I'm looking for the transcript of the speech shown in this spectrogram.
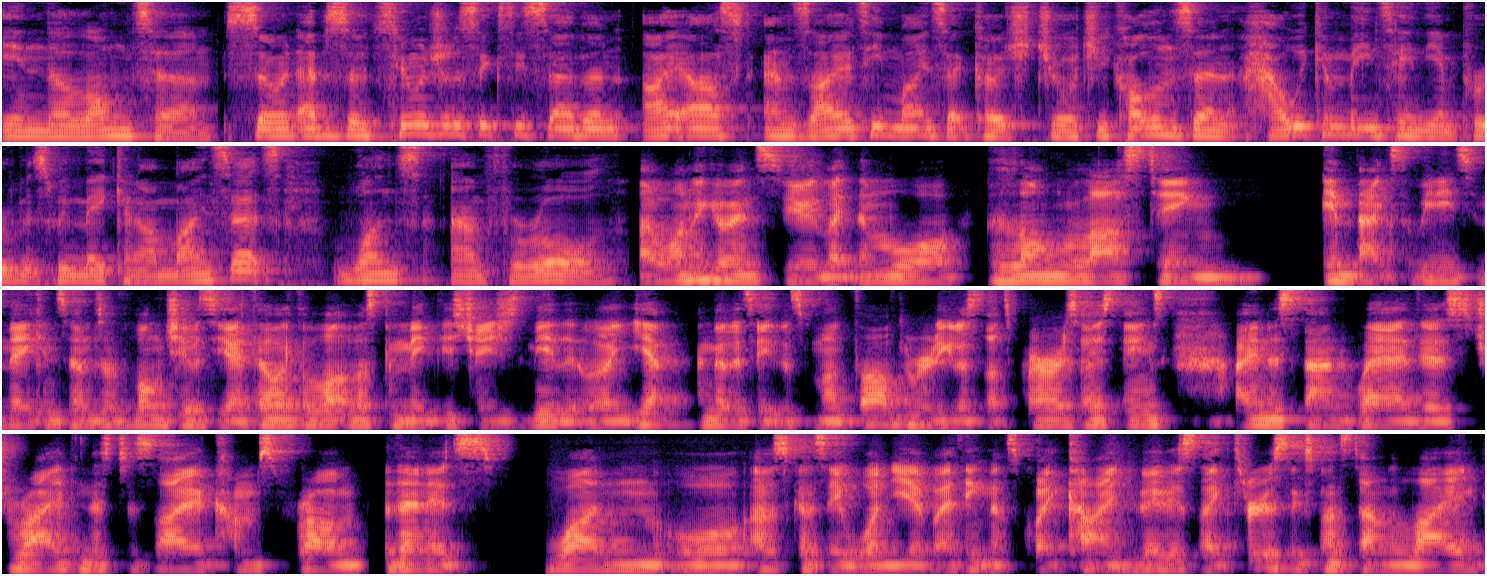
in the long term. So in episode 267, I asked anxiety mindset coach Georgie Collinson how we can maintain the improvements we make in our mindsets once and for all. I want to go into like the more long-lasting impacts that we need to make in terms of longevity. I feel like a lot of us can make these changes immediately. Like, yep, I'm going to take this month off. I'm really going to start to prioritize things. I understand where this drive and this desire comes from, but then it's one or I was going to say one year, but I think that's quite kind. Maybe it's like three or six months down the line,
